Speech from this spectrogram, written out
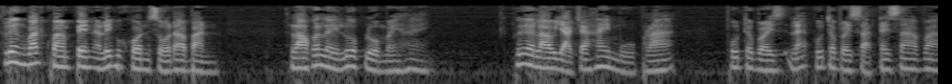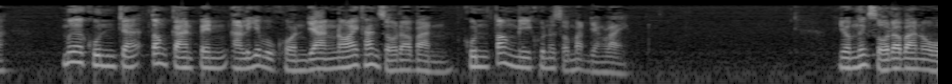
เครื่องวัดความเป็นอริบุคคลโสดาบัน เราก็เลยรวบรวมไว้ให้ เพื่อเราอยากจะให้หมู่พระพุทธบริษัทและพุทธบริษัทได้ทราบว่า เมื่อคุณจะต้องการเป็นอริยบุคคลอย่างน้อยขั้นโสดาบัน คุณต้องมีคุณสมบัติอย่างไรยมนึกโสดาบันโอ้โห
